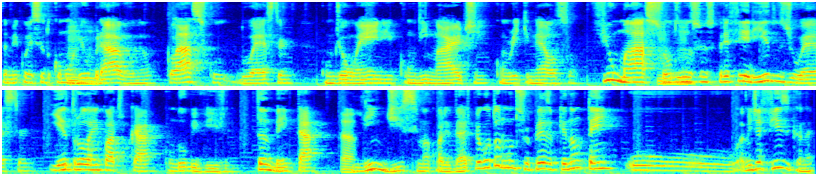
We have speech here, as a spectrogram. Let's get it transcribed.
também conhecido como uhum. Rio Bravo, né? um clássico do western com John Wayne, com Dean Martin, com Rick Nelson. Filmaço, uhum. um dos uhum. meus filmes preferidos de western. E entrou lá em 4K com Dolby Vision. Também tá é. lindíssima qualidade. Pegou todo mundo de surpresa porque não tem o a mídia física, né?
